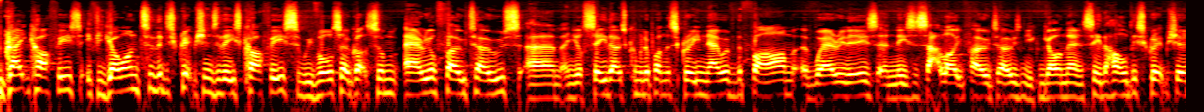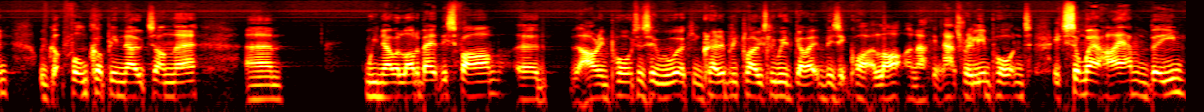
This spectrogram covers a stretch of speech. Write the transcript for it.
Great coffees. If you go on to the descriptions of these coffees, we've also got some aerial photos, um, and you'll see those coming up on the screen now of the farm, of where it is, and these are satellite photos, and you can go on there and see the whole description. We've got full cupping notes on there. Um, we know a lot about this farm. Uh, our importers, who we work incredibly closely with, go out and visit quite a lot, and I think that's really important. It's somewhere I haven't been,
